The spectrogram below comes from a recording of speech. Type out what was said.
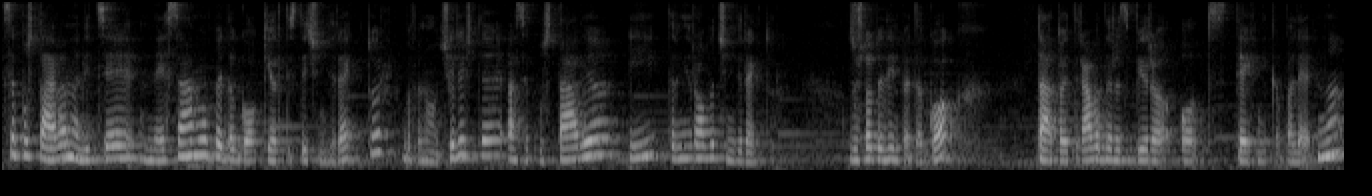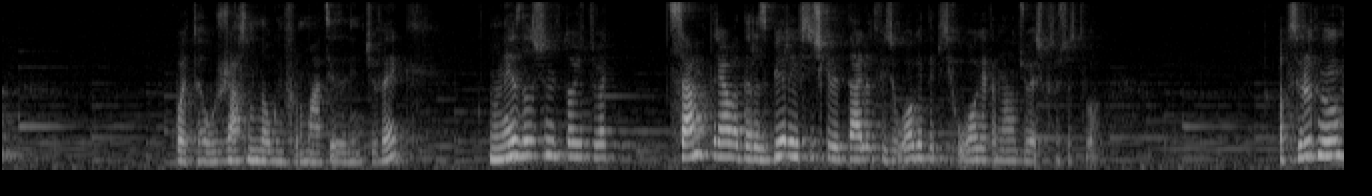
се поставя на лице не само педагог и артистичен директор в едно училище, а се поставя и тренировачен директор. Защото един педагог, да, той трябва да разбира от техника балетна, което е ужасно много информация за един човек, но не е задължително, че този човек сам трябва да разбира и всички детайли от физиологията и психологията на човешко същество. Абсолютно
